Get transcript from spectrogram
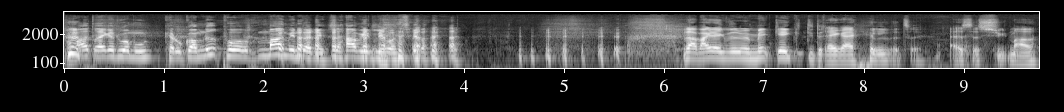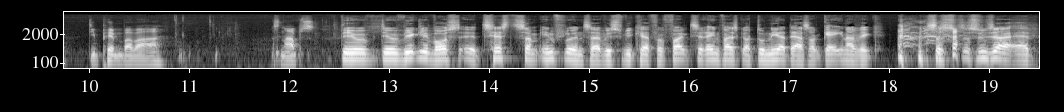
Hvor meget drikker du om ugen? Kan du komme ned på meget mindre det, så har vi et lever til dig. Der er mange, der ikke ved, det, men mink ikke, de drikker af helvede til. Altså sygt meget. De pimper bare snaps. Det er jo, det er jo virkelig vores øh, test som influencer, hvis vi kan få folk til rent faktisk at donere deres organer væk. så, så synes jeg, at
